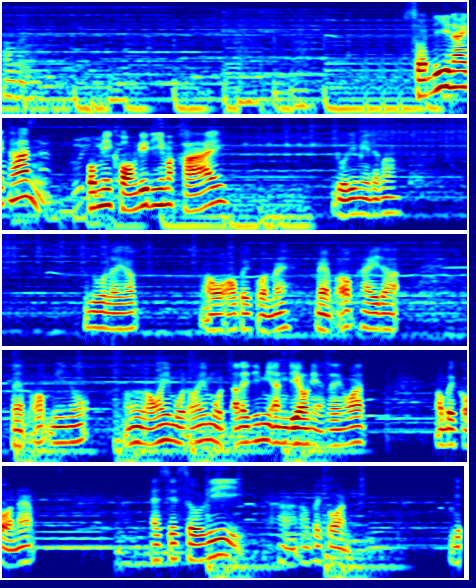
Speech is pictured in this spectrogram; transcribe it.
เข้ามสวัสดีนายท่าน ผมมีของดีๆมาขาย ดูดิมีอะไรบ้าง ไม่รู้อะไรครับ เอาเอาไปก่อนไหม Map of Haida Map of Mino เออเอาให้หมดเอาให้หมดอะไรที่มีอันเดียวเนี่ยแสดงว่าเอาไปก่อนนะครับ Accessory อ่เอาไปก่อนแย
